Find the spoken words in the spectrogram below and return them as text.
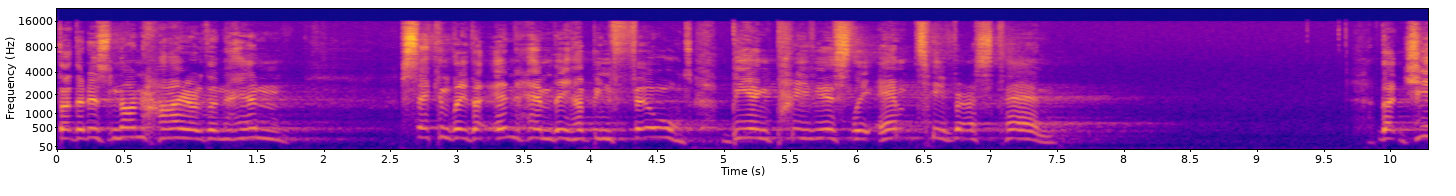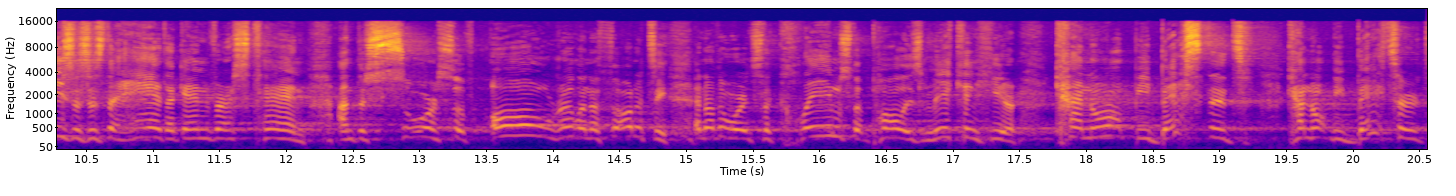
that there is none higher than him. Secondly, that in him they have been filled, being previously empty, verse 10. That Jesus is the head, again, verse 10, and the source of all rule and authority. In other words, the claims that Paul is making here cannot be bested, cannot be bettered.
